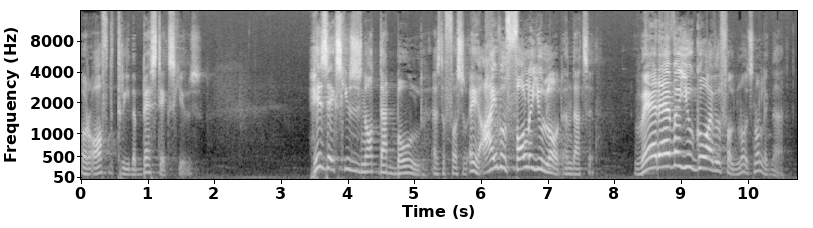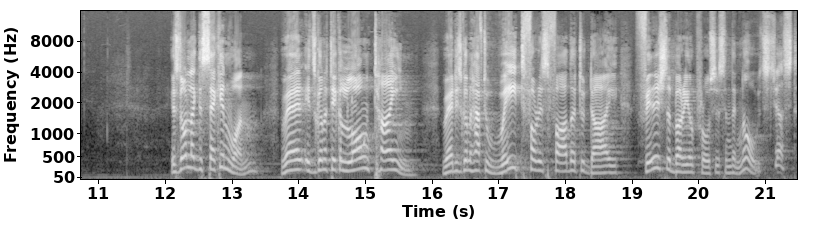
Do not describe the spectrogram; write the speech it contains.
or of the three, the best excuse. His excuse is not that bold as the first one. Hey, I will follow you, Lord, and that's it. Wherever you go, I will follow. No, it's not like that. It's not like the second one where it's going to take a long time, where he's going to have to wait for his father to die, finish the burial process, and then no, it's just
